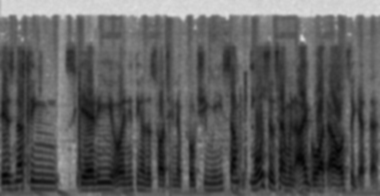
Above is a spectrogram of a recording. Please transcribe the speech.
there's nothing scary or anything of the sort in approaching me. Some most of the time when I go out, I also get that.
